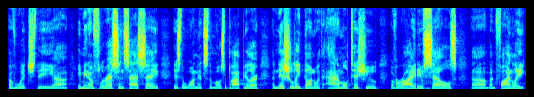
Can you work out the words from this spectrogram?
of which the uh, immunofluorescence assay is the one that's the most popular, initially done with animal tissue, a variety of cells, um, and finally,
